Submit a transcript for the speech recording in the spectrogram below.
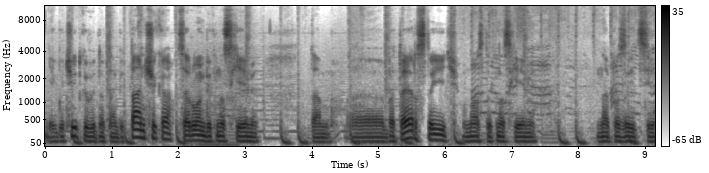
Якби чітко видно там від танчика, це ромбік на схемі. Там е, БТР стоїть у нас тут на схемі на позиції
